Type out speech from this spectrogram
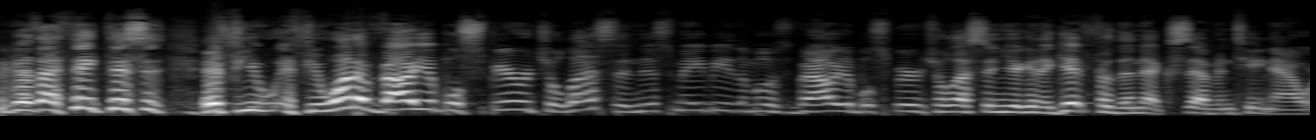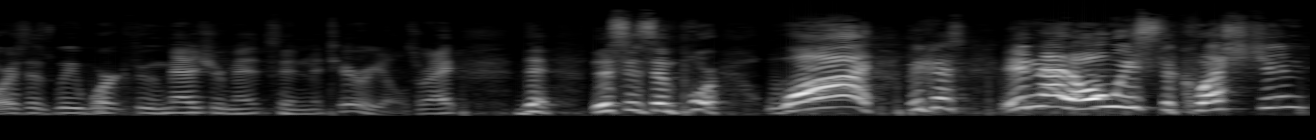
Because I think this is, if you, if you want a valuable spiritual lesson, this may be the most valuable spiritual lesson you're going to get for the next 17 hours as we work through measurements and materials, right? This is important. Why? Because isn't that always the question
